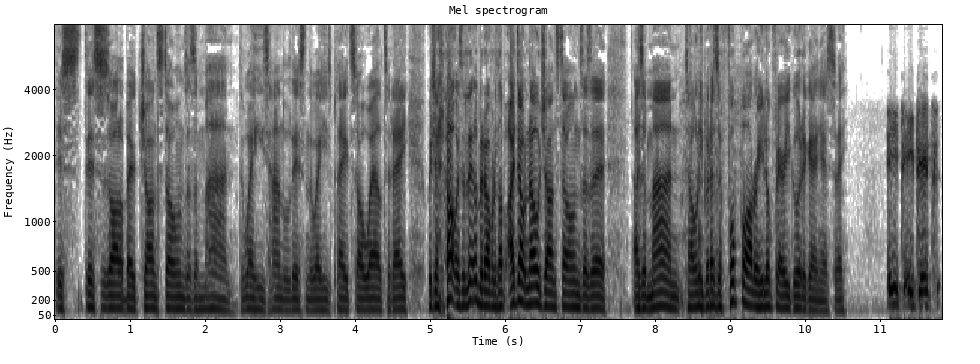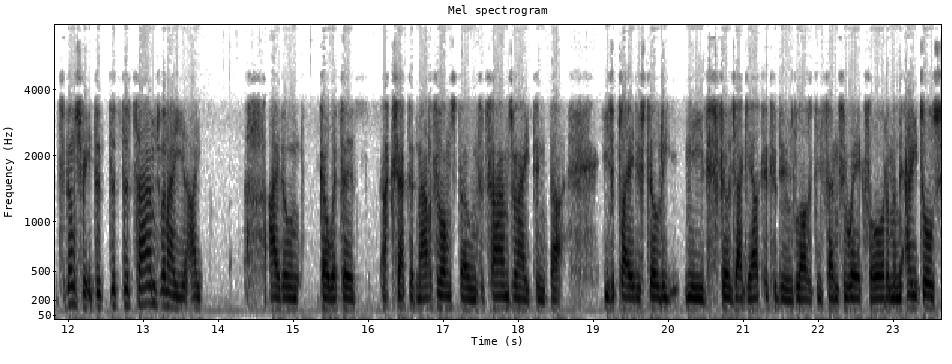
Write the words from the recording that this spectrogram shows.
This this is all about John Stones as a man. The way he's handled this and the way he's played so well today, which I thought was a little bit over the top. I don't know John Stones as a as a man, Tony, but as a footballer, he looked very good again yesterday. He, he did. To be honest with you, the, the, the times when I, I I don't go with the accepted narrative on Stones. At times when I think that he's a player who still needs Phil Jagielka to do a lot of defensive work for him, and, and he does.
